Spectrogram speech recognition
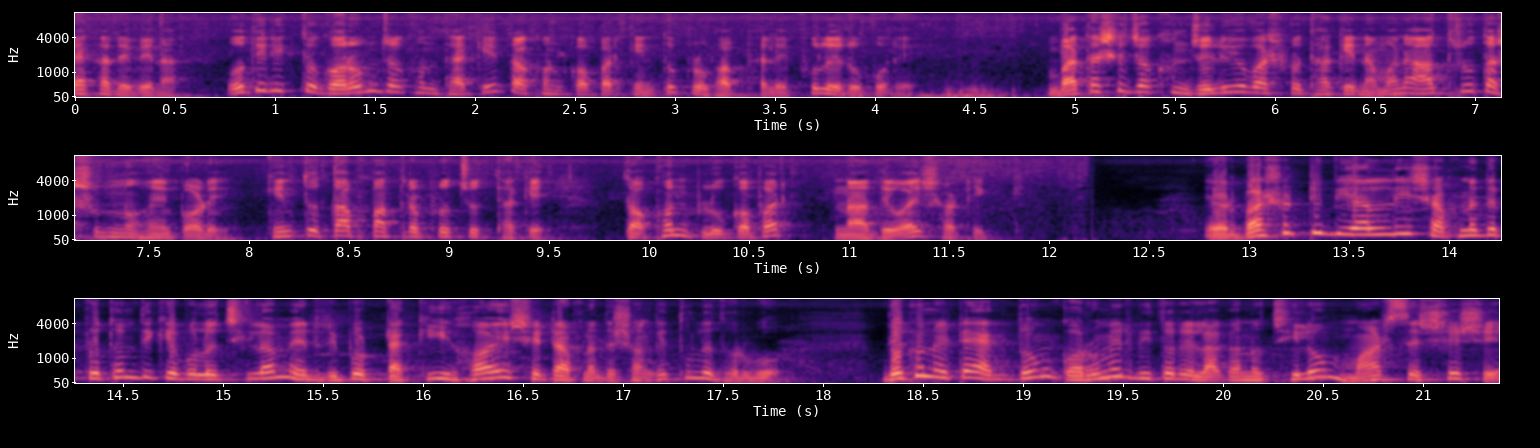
দেখা দেবে না। অতিরিক্ত গরম যখন থাকে, তখন কপার কিন্তু প্রভাব ফেলে ফুলের উপরে। বাতাসে যখন জলীয় বাষ্প থাকে না মানে আর্দ্রতা শূন্য হয়ে পড়ে, কিন্তু তাপমাত্রা প্রচুর থাকে, তখন ব্লু কপার না দেওয়াই সঠিক। এবার বাষট্টি বিয়াল্লিশ আপনাদের প্রথম দিকে বলেছিলাম, এর রিপোর্টটা কি হয় সেটা আপনাদের সঙ্গে তুলে ধরবো। দেখুন, এটা একদম গরমের ভিতরে লাগানো ছিল মার্চের শেষে।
